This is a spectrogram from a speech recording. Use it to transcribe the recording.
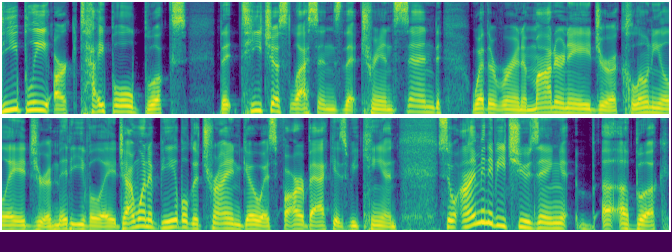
deeply archetypal books that teach us lessons that transcend whether we're in a modern age or a colonial age or a medieval age. I want to be able to try and go as far back as we can. So I'm going to be choosing a, book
